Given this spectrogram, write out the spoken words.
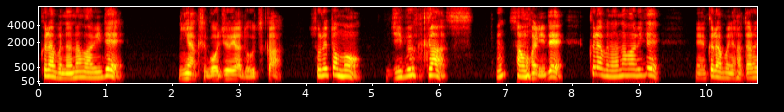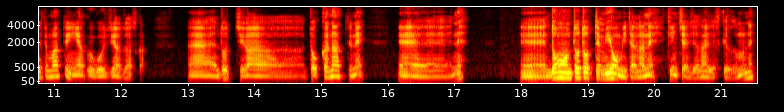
クラブ7割で250ヤード打つか、それとも自分がん？3割で、クラブ7割で、えー、クラブに働いてもらって250ヤード出すか。えー、どっちが得かなってね、えー、ね、えー、ドーンと取ってみようみたいなね、金ちゃんじゃないですけれどもね。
